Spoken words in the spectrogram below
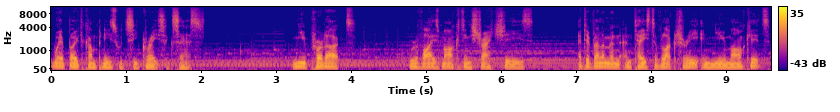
where both companies would see great success. New products, revised marketing strategies, a development and taste of luxury in new markets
